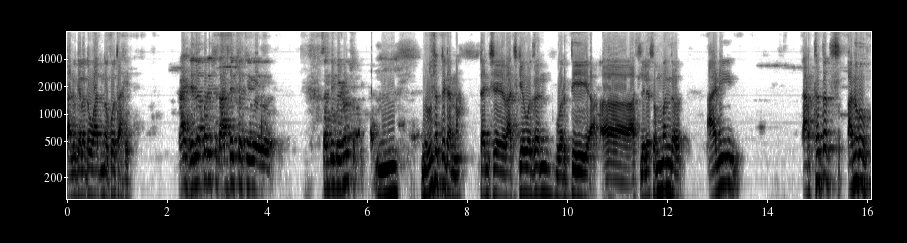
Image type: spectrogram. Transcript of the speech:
तालुक्याला तो वाद नकोच आहे. काय जिल्हा परिषद अध्यक्षाची अं, संधी मिळू शकते हम्म, मिळू शकते त्यांना. त्यांचे राजकीय वजन वरती अं, असलेले संबंध आणि अर्थातच अनुभव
